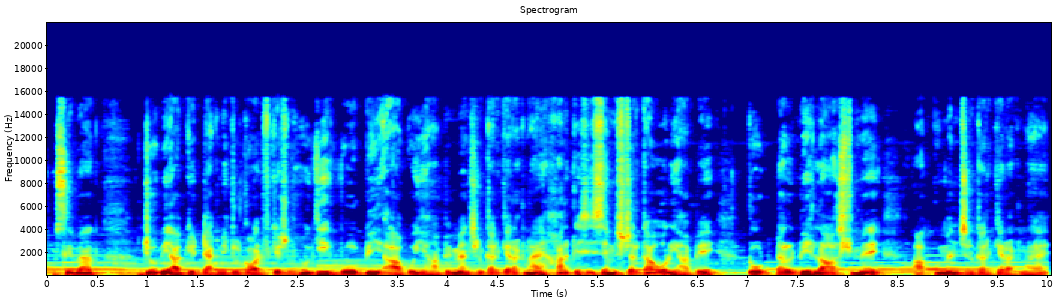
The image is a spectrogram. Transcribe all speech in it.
उसके बाद जो भी आपकी टेक्निकल क्वालिफिकेशन होगी, वो भी आपको यहाँ पे मेंशन करके रखना है। हर किसी सेमेस्टर का और यहाँ पे टोटल भी लास्ट में आपको मेंशन करके रखना है।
